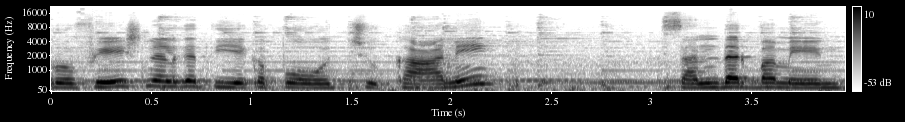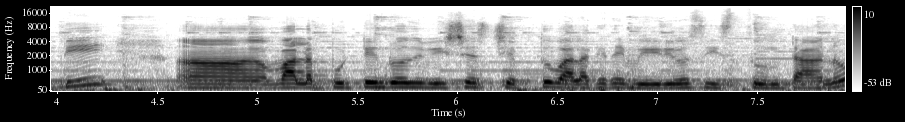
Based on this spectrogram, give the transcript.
ప్రొఫెషనల్గా తీయకపోవచ్చు. కానీ సందర్భం ఏంటి? వాళ్ళ పుట్టినరోజు విషెస్ చెప్తూ వాళ్ళకైతే వీడియోస్ ఇస్తుంటాను.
